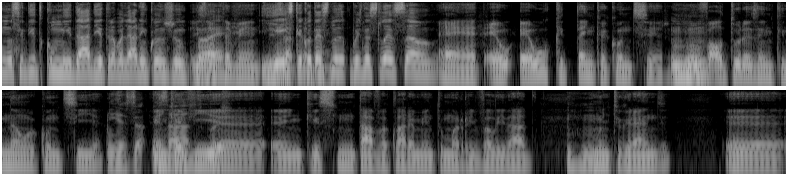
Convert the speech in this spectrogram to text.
no sentido de comunidade e a trabalhar em conjunto, não é? Exatamente, E é isso que acontece na- depois na seleção. É, é, é, o- o que tem que acontecer. Uhum. Houve alturas em que não acontecia. Exa- em que havia em que se notava claramente uma rivalidade Uhum. muito grande eh,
